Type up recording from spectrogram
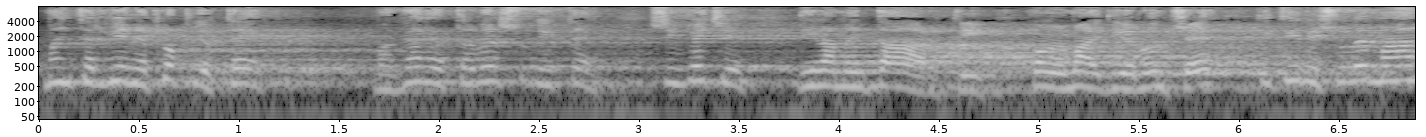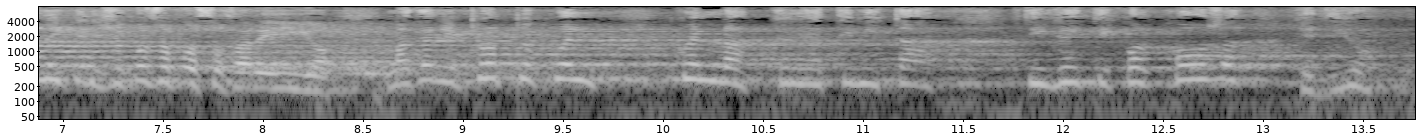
ma interviene proprio te, magari attraverso di te. Se invece di lamentarti come mai Dio non c'è, ti tiri sulle mani e dici cosa posso fare io? Magari proprio quel, quella creatività diventi qualcosa che Dio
